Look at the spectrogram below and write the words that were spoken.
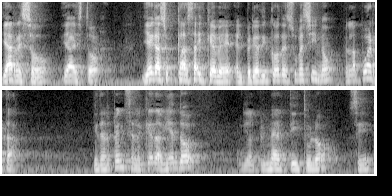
ya rezó, ya esto, Llega a su casa y que ve el periódico de su vecino en la puerta. Y de repente se le queda viendo y el primer título, ¿sí?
